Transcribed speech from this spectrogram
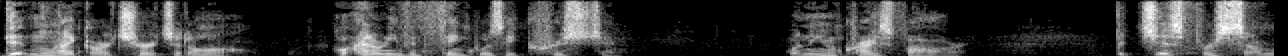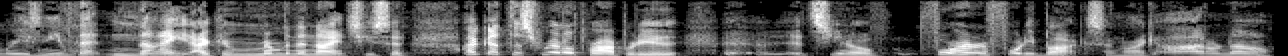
didn't like our church at all, who I don't even think was a Christian, wasn't even a Christ follower. But just for some reason, even that night, I can remember the night she said, I got this rental property. It's, you know, 440 bucks. And I'm like, oh, I don't know.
